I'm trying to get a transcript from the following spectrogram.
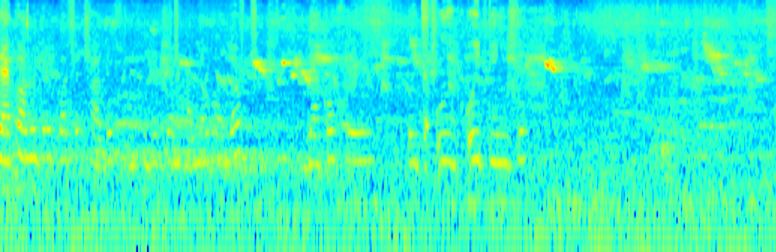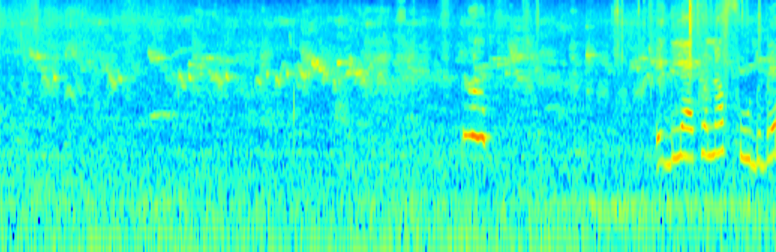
দেখো আমাদের কাছে ছাদে ভালো ভালো দেখো ওইটা ওই ওই তিনটে। এগুলো এখন ফুটবে।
